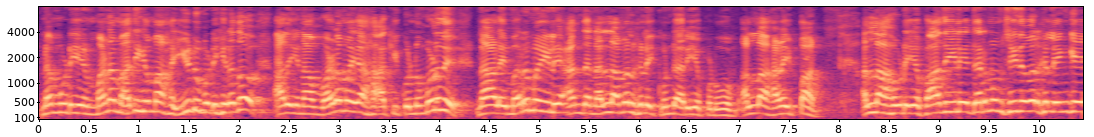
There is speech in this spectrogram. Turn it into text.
நம்முடைய மனம் அதிகமாக ஈடுபடுகிறதோ அதை நாம் வழமையாக ஆக்கிக் கொள்ளும் பொழுது நாளை மறுமையிலே அந்த நல்ல அமல்களை கொண்டு அறியப்படுவோம். அல்லாஹ் அழைப்பான். அல்லாஹுடைய பாதையிலே தர்மம் செய்தவர்கள் எங்கே?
